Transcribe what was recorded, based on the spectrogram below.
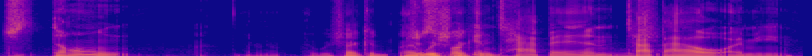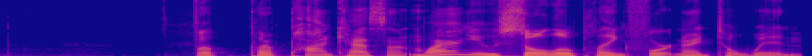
Just don't. I don't know. I wish I could. I Just wish I fucking could. tap in, tap out. I mean, but put a podcast on. Why are you solo playing Fortnite to win?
